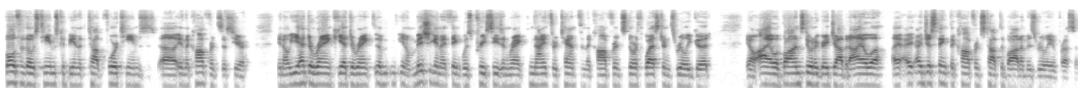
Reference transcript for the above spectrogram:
Both of those teams could be in the top four teams uh, in the conference this year. You know, you had to rank. You had to rank. You know, Michigan I think was preseason ranked ninth or tenth in the conference. Northwestern's really good you know, Iowa Bond's doing a great job at Iowa. I, I just think the conference top to bottom is really impressive.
